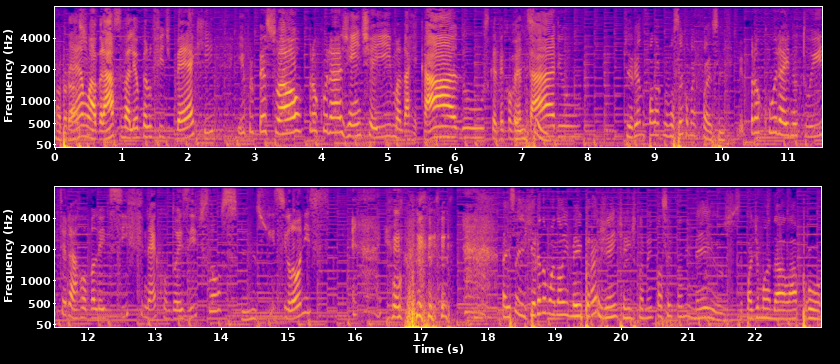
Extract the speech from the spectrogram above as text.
Um abraço. Né? Um abraço, valeu pelo feedback. E pro pessoal procurar a gente aí, mandar recado, escrever comentário. Querendo falar com você, como é que faz, Cif? Me procura aí no Twitter, arroba Leitcif, né? Com dois Ys Isso. e Cilones. É isso aí. Querendo mandar um e-mail pra gente, a gente também tá aceitando e-mails. Você pode mandar lá pro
